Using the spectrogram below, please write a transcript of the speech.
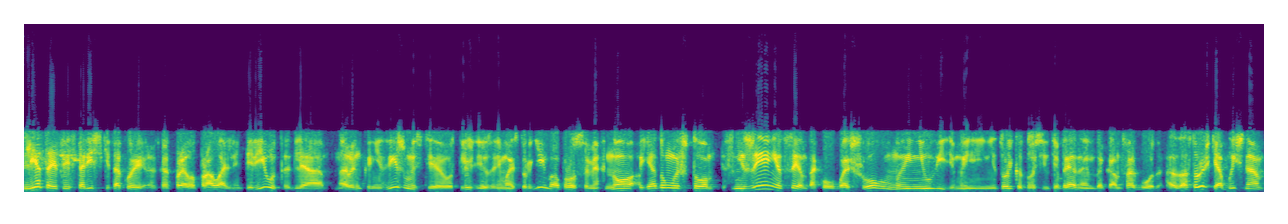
Лето – это исторически такой, как правило, провальный период для рынка недвижимости. Вот люди занимаются другими вопросами. Но я думаю, что снижение цен такого большого мы не увидим. И не только до сентября, наверное, до конца года. А застройщики обычно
